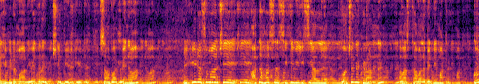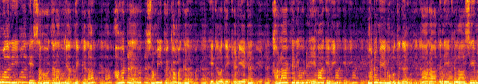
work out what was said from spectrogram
දෙකකට මා නිවේදන ශිල්පී හැටියට සහභාගී වෙනවා. මේ ක්‍රීඩා සමාජයේ අදහස සිටිවිලි සියල්ල වචන කරන්න අවස්ථාව ලැබෙන්නේ මට. කොමාරි ඒ සහෝදරත්වයත් එක්කලා අවට සමීප ගමක හිතවතෙක් හැටියට කලාකරුවෙකුට එහා ගෙවින් මට මේ මොහොතද ආරාධනය කළාසේම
